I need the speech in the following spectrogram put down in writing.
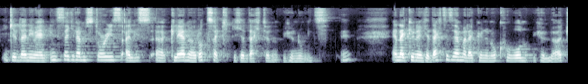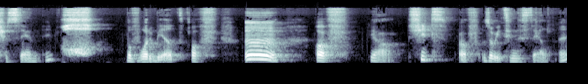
Ik heb dat in mijn Instagram stories al eens uh, kleine rotzakgedachten genoemd. Hè? En dat kunnen gedachten zijn, maar dat kunnen ook gewoon geluidjes zijn. Hè? Oh, bijvoorbeeld. Of, uh, of ja, shit, of zoiets in de stijl. Hè?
